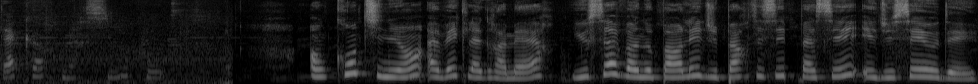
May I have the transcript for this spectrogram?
D'accord, merci beaucoup. En continuant avec la grammaire, Youssef va nous parler du participe passé et du CED.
